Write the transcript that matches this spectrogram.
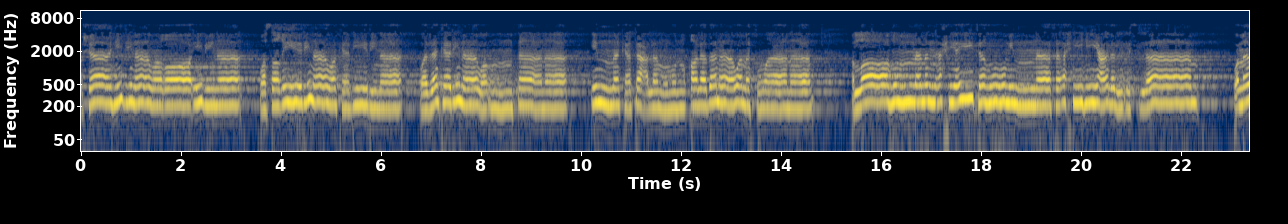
وشاهدنا وغائبنا وصغيرنا وكبيرنا وذكرنا وأنثانا إنك تعلم منقلبنا ومثوانا اللهم من أحييته منا فأحيه على الإسلام ومن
